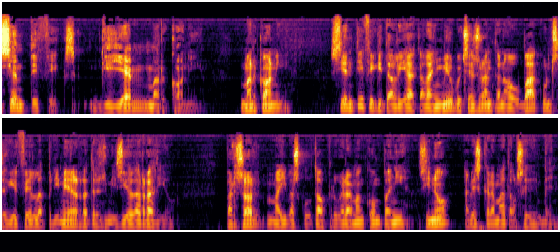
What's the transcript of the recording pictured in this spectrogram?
Moments científics. Guillem Marconi. Marconi, científic italià que l'any 1899 va aconseguir fer la primera retransmissió de ràdio. Per sort, mai va escoltar el programa en companyia, si no, hagués cremat el seu invent.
